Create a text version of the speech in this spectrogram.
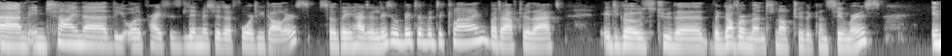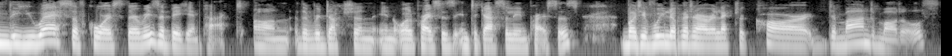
Um, in China, the oil price is limited at $40. So they had a little bit of a decline, but after that, it goes to the, the government, not to the consumers. In the US, of course, there is a big impact on the reduction in oil prices into gasoline prices. But if we look at our electric car demand models,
